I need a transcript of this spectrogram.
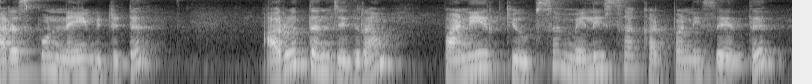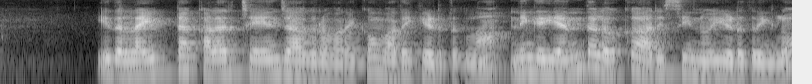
அரை ஸ்பூன் நெய் விட்டுட்டு அறுபத்தஞ்சு கிராம் பன்னீர் க்யூப்ஸை மெலிசாக கட் பண்ணி சேர்த்து இதை லைட்டாக கலர் சேஞ்ச் ஆகுற வரைக்கும் வதக்கி எடுத்துக்கலாம். நீங்கள் எந்த அளவுக்கு அரிசி நோய் எடுக்கிறீங்களோ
